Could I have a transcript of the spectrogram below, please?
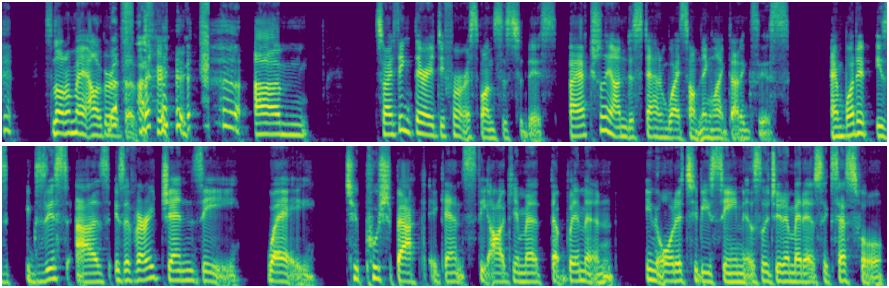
It's not on my algorithm. um, so I think there are different responses to this. I actually understand why something like that exists. And what it is exists as is a very Gen Z way to push back against the argument that women, in order to be seen as legitimate and successful,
